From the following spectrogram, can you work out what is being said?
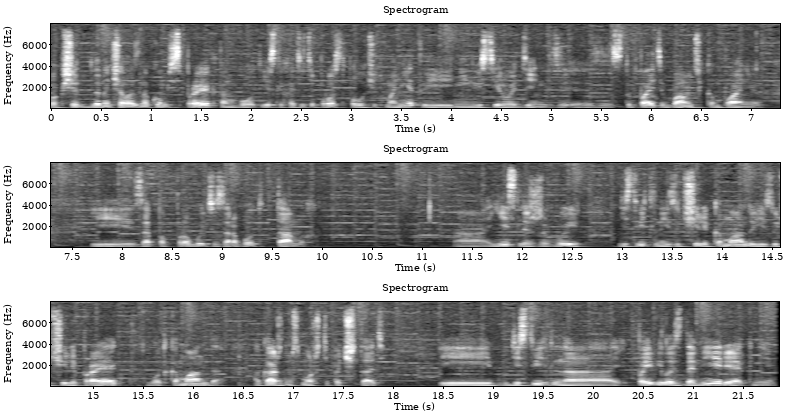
вообще для начала ознакомьтесь с проектом, вот, если хотите просто получить монеты и не инвестировать деньги, заступайте в баунти компанию и за, попробуйте заработать там их. А, если же вы действительно изучили команду изучили проект, вот команда, о каждом сможете почитать, и действительно появилось доверие к ним,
